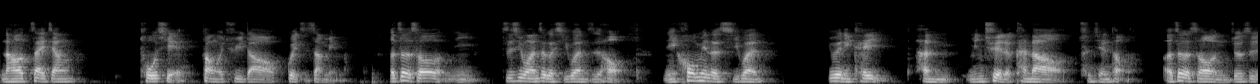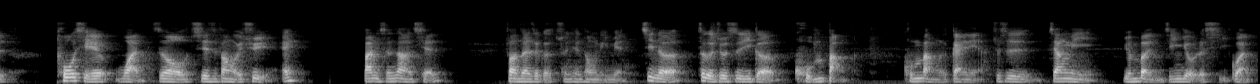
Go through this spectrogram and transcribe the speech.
然后再将脱鞋放回去到柜子上面嘛，而这时候你。执行完这个习惯之后，你后面的习惯，因为你可以很明确的看到存钱筒，而这个时候你就是脱鞋完之后，鞋子放回去，哎，把你身上的钱放在这个存钱筒里面，进而这个就是一个捆绑捆绑的概念，就是将你原本已经有的习惯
